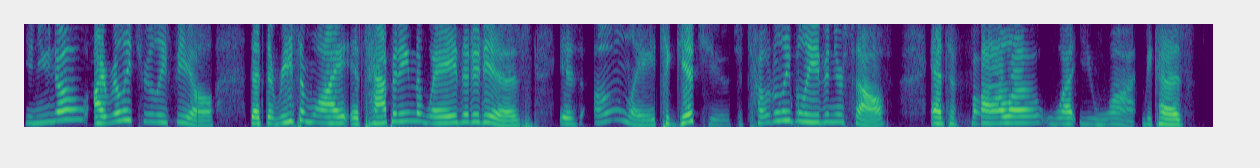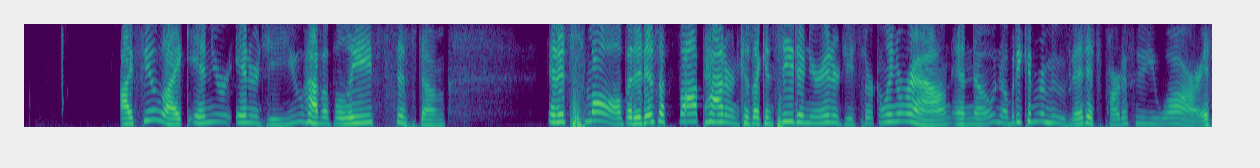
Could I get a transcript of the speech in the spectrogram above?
And you know, I really truly feel that the reason why it's happening the way that it is is only to get you to totally believe in yourself and to follow what you want because I feel like in your energy, you have a belief system, and it's small, but it is a thought pattern because I can see it in your energy circling around. And no, nobody can remove it. It's part of who you are. It's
